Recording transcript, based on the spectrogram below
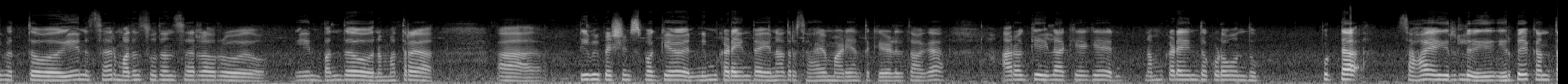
ಇವತ್ತು ಏನು ಸರ್, ಮದನ್ ಸೂದನ್ ಸರ್ ಅವರು ಏನು ಬಂದು ನಮ್ಮ ಹತ್ರ ಟಿ ಬಿ ಪೇಷಂಟ್ಸ್ ಬಗ್ಗೆ ನಿಮ್ಮ ಕಡೆಯಿಂದ ಏನಾದರೂ ಸಹಾಯ ಮಾಡಿ ಅಂತ ಕೇಳಿದಾಗ ಆರೋಗ್ಯ ಇಲಾಖೆಗೆ ನಮ್ಮ ಕಡೆಯಿಂದ ಕೂಡ ಒಂದು ಪುಟ್ಟ ಸಹಾಯ ಇರಲಿ, ಇರಬೇಕಂತ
